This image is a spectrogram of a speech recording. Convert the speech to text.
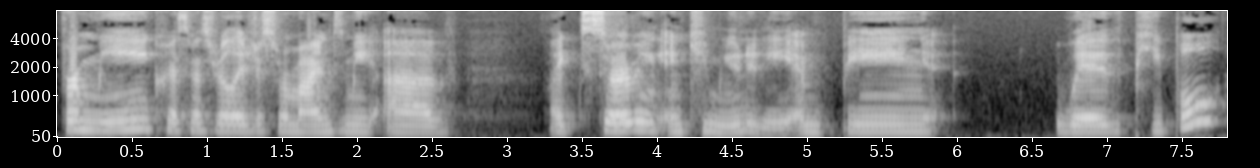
for me, Christmas really just reminds me of like serving in community and being with people.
